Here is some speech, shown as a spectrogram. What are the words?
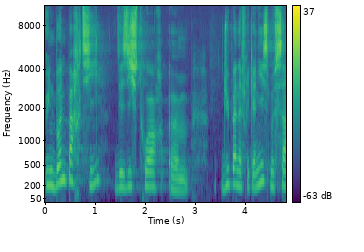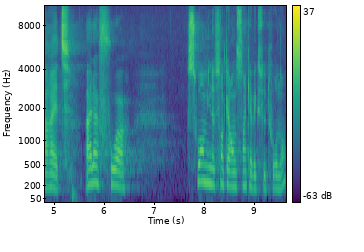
Une bonne partie des histoires euh, du panafricanisme s'arrête à la fois soit en 1945 avec ce tournant,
